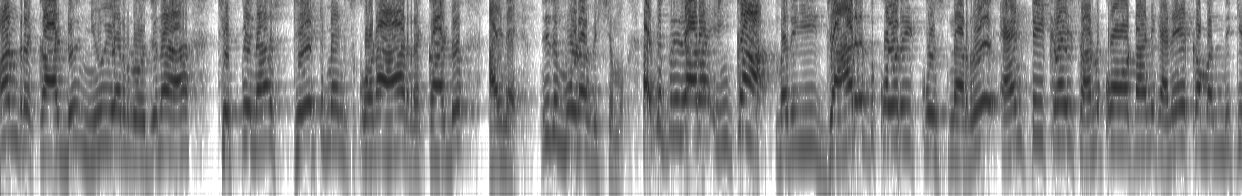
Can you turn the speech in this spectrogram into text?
on record new year రోజున చెప్పిన స్టేట్మెంట్స్ కూడా రికార్డు అయినాయి. ఇది మూడో విషయము. అయితే ప్రియులారా ఇంకా మరి ఈ జారద్ కోరి కూర్చున్నారు. యాంటీ క్రైస్ట్ అనుకోవటానికి అనేక మందికి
